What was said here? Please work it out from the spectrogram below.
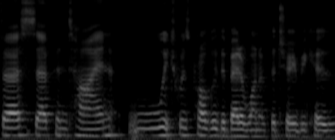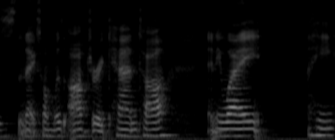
first serpentine, which was probably the better one of the two because the next one was after a canter. Anyway, he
